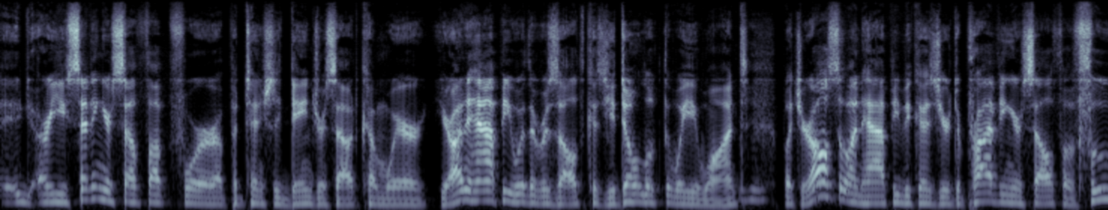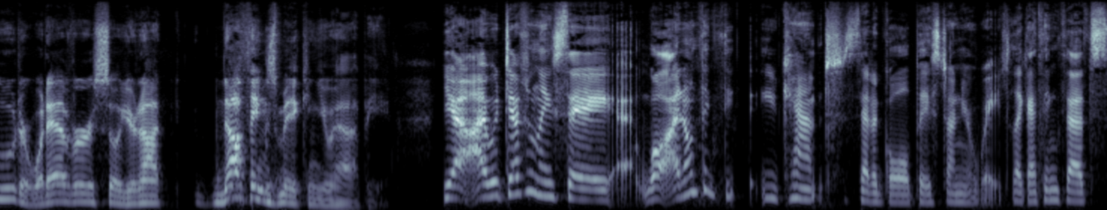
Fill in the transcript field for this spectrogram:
eh, are you setting yourself up for a potentially dangerous outcome where you're unhappy with the result because you don't look the way you want, mm-hmm. but you're also unhappy because you're depriving yourself of food or whatever, so you're not nothing's making you happy. Yeah, I would definitely say, well, I don't think you can't set a goal based on your weight. Like, I think that's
